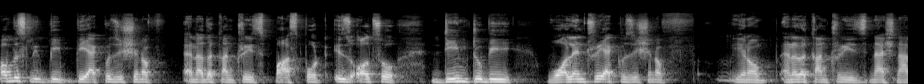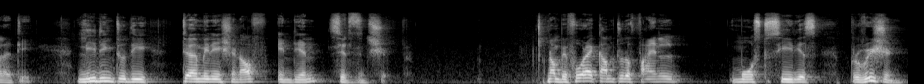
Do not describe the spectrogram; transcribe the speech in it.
Obviously, the, the acquisition of another country's passport is also deemed to be voluntary acquisition of you know another country's nationality leading to the termination of Indian citizenship. Now before I come to the final most serious provision,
